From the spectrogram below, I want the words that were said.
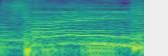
才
